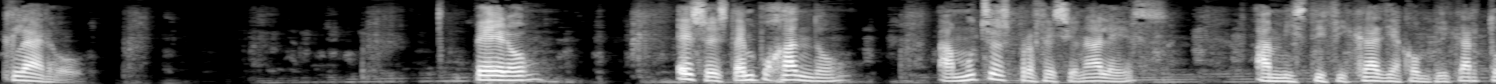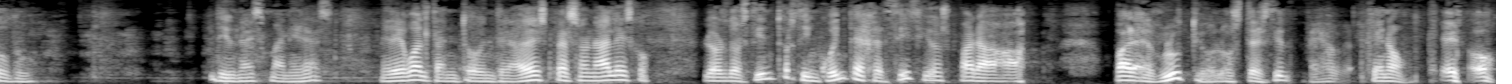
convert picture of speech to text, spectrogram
Claro. Pero eso está empujando a muchos profesionales a mistificar y a complicar todo de unas maneras, me da igual tanto entrenadores personales, los 250 ejercicios para, para el glúteo, los 300, pero que no, que no,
